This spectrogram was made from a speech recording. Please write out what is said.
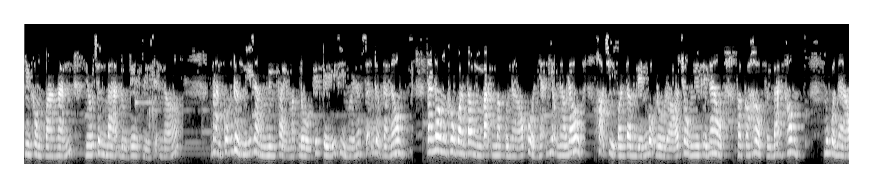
nhưng không quá ngắn nếu chân bà đủ đẹp để diện nó. Bạn cũng đừng nghĩ rằng mình phải mặc đồ thiết kế thì mới hấp dẫn được đàn ông. Đàn ông không quan tâm bạn mặc quần áo của nhãn hiệu nào đâu, họ chỉ quan tâm đến bộ đồ đó trông như thế nào và có hợp với bạn không. Mua quần áo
